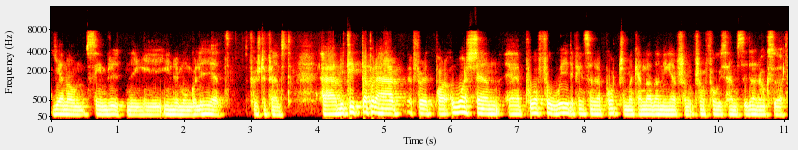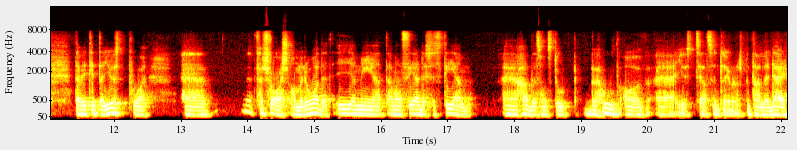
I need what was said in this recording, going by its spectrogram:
genom sin brytning i inre Mongoliet först och främst. Eh, vi tittade på det här för ett par år sedan eh, på FOI. Det finns en rapport som man kan ladda ner från, från FOIs hemsida också där vi tittar just på eh, försvarsområdet i och med att avancerade system hade så stort behov av just sällsynta jordartsmetaller där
